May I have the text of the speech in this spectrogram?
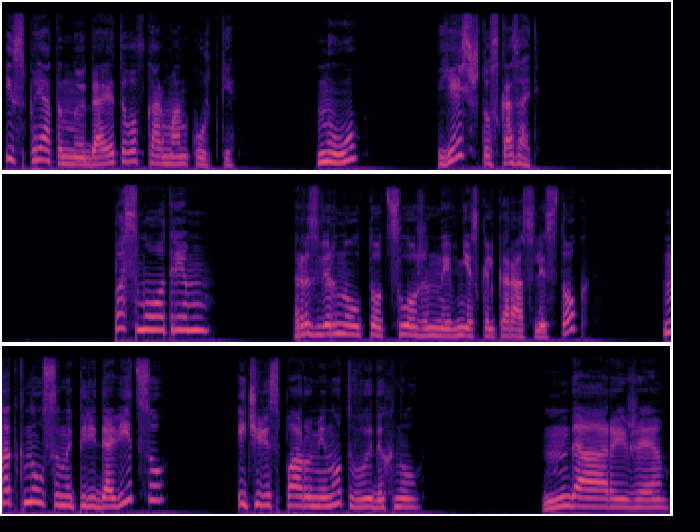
и спрятанную до этого в карман куртки. Ну, есть что сказать? Посмотрим. Развернул тот сложенный в несколько раз листок, наткнулся на передовицу — и через пару минут выдохнул. «Да, рыжая,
